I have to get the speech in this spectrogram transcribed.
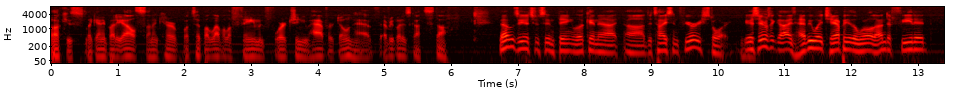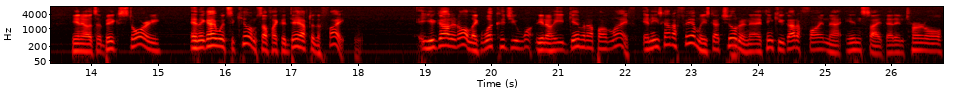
look, he's like anybody else. I don't care what type of level of fame and fortune you have or don't have. Everybody's got stuff. That was the interesting thing looking at uh, the Tyson Fury story. Because here's a guy's heavyweight champion of the world, undefeated. You know, it's a big story. And the guy wants to kill himself like the day after the fight. you got it all. Like, what could you want? You know, he'd given up on life, and he's got a family, he's got children. And I think you got to find that insight, that internal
